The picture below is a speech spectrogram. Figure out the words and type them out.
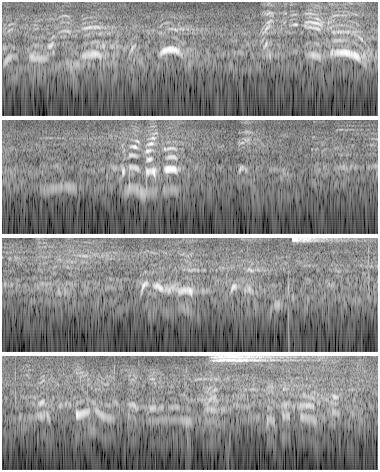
First base. Knife it in there, go. Come on, Michael. Hey, Is that a pin or a tech? I don't know what he was calling. So check balls, 12 points.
